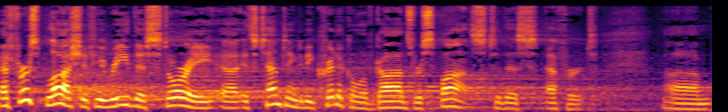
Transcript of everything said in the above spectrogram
At first blush, if you read this story, uh, it's tempting to be critical of God's response to this effort. Um,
